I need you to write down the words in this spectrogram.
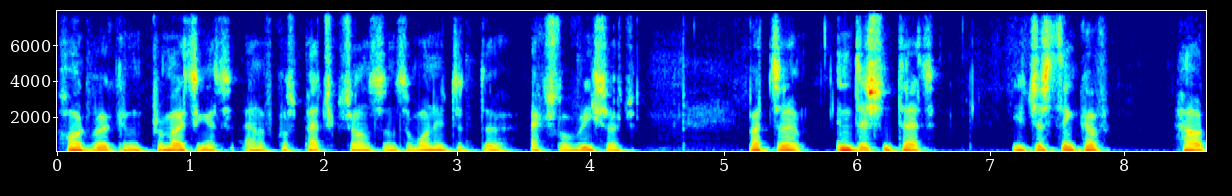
hard work in promoting it. And of course, Patrick Johnstone's the one who did the actual research. But uh, in addition to that, you just think of how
